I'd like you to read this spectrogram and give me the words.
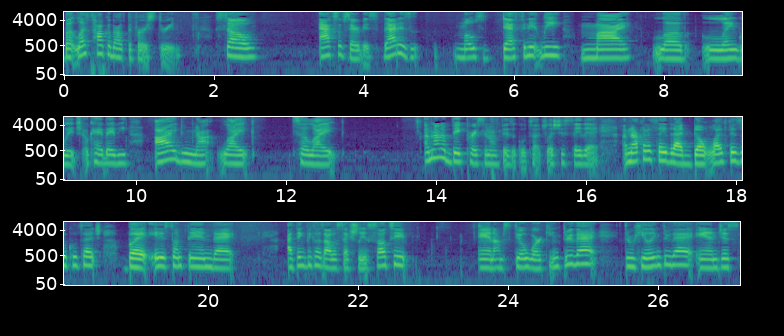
But let's talk about the first three. So, acts of service. That is most definitely my love language. Okay, baby. I do not like to like I'm not a big person on physical touch. Let's just say that. I'm not going to say that I don't like physical touch, but it is something that I think because I was sexually assaulted and I'm still working through that, through healing through that and just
